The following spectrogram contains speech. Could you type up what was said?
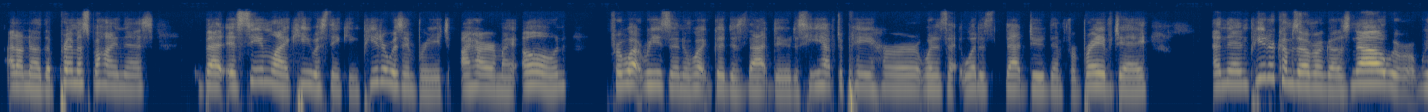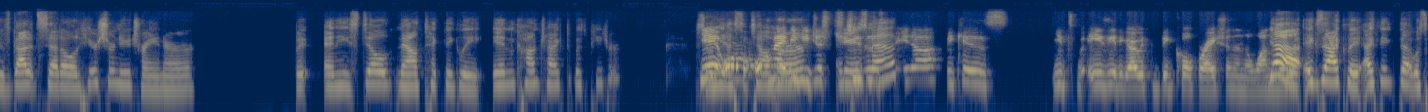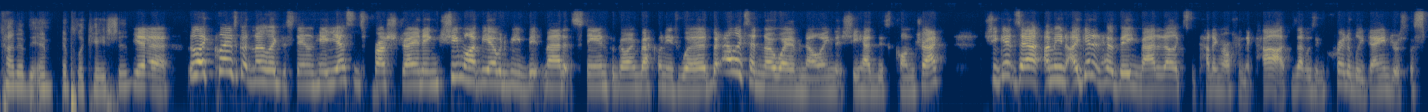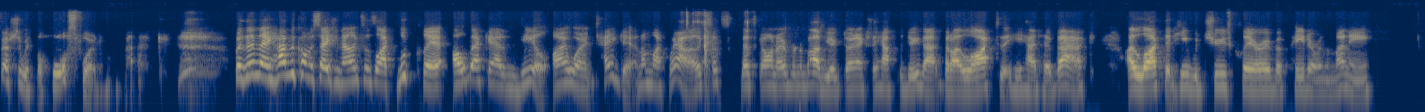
I don't know the premise behind this, but it seemed like he was thinking Peter was in breach. I hire my own. For what reason what good does that do? Does he have to pay her? What is that? What does that do then for Brave J? And then Peter comes over and goes, "No, we were, we've got it settled. Here's your new trainer." But and he's still now technically in contract with Peter. So yeah, or, or maybe he just chooses? Peter because it's easier to go with the big corporation than the one. Yeah, little- exactly. I think that was kind of the im- implication. Yeah. But like Claire's got no leg to stand on here. Yes, it's frustrating. She might be able to be a bit mad at Stan for going back on his word, but Alex had no way of knowing that she had this contract. She gets out. I mean, I get it her being mad at Alex for cutting her off in the car because that was incredibly dangerous, especially with the horse float on the back. But then they have the conversation. Alex is like, "Look, Claire, I'll back out of the deal. I won't take it." And I'm like, "Wow, Alex, that's that's going over and above. You don't actually have to do that." But I liked that he had her back. I liked that he would choose Claire over Peter and the money.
